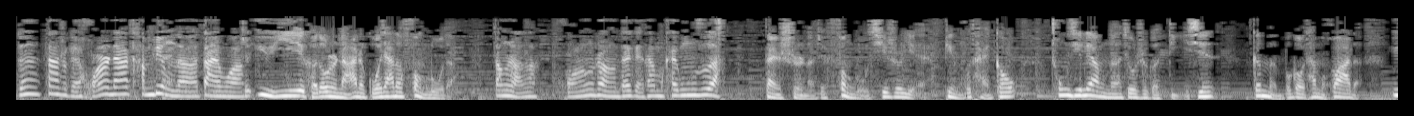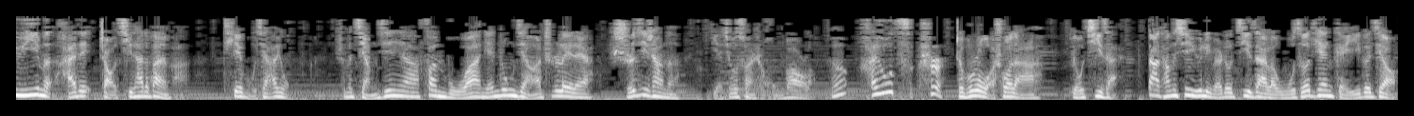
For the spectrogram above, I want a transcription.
对，那是给皇上家看病的大夫啊。这御医可都是拿着国家的俸禄的。当然了，皇上得给他们开工资啊。但是呢，这俸禄其实也并不太高，充其量呢就是个底薪，根本不够他们花的。御医们还得找其他的办法贴补家用，什么奖金呀、饭补啊、年终奖啊之类的呀。实际上呢，也就算是红包了。嗯，还有此事？这不是我说的啊，有记载，《大唐新语》里边就记载了武则天给一个叫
